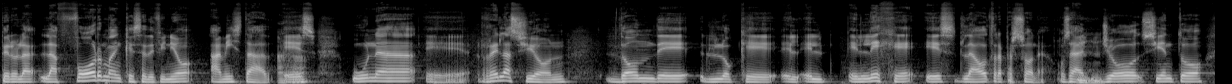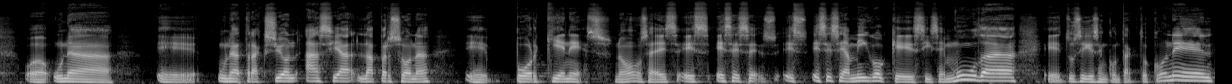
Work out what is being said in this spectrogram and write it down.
pero la, la forma en que se definió amistad Ajá. es una relación donde lo que el, el- el eje es la otra persona. O sea, yo siento uh, una, eh, una atracción hacia la persona eh, por quién es, ¿no? O sea, es, es, es ese, es- es ese amigo que si se muda, eh, tú sigues en contacto con él,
